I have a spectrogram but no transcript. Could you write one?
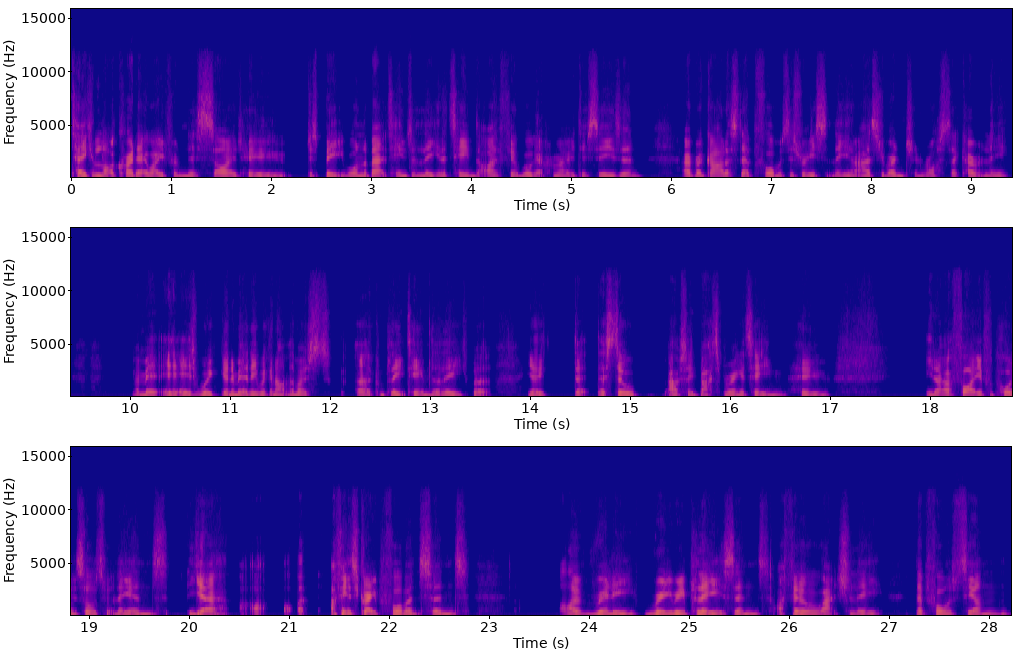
taken a lot of credit away from this side who just beat one of the better teams in the league and a team that I feel will get promoted this season. uh, regardless of their performances recently. You know, as you mentioned, Ross, they're currently. I mean, it is Wigan. Admittedly, Wigan aren't the most uh, complete team in the league, but you know they're, they're still absolutely battering a team who, you know, are fighting for points ultimately. And yeah, I, I think it's a great performance, and I'm really, really, really pleased. And I feel actually the performance we see on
